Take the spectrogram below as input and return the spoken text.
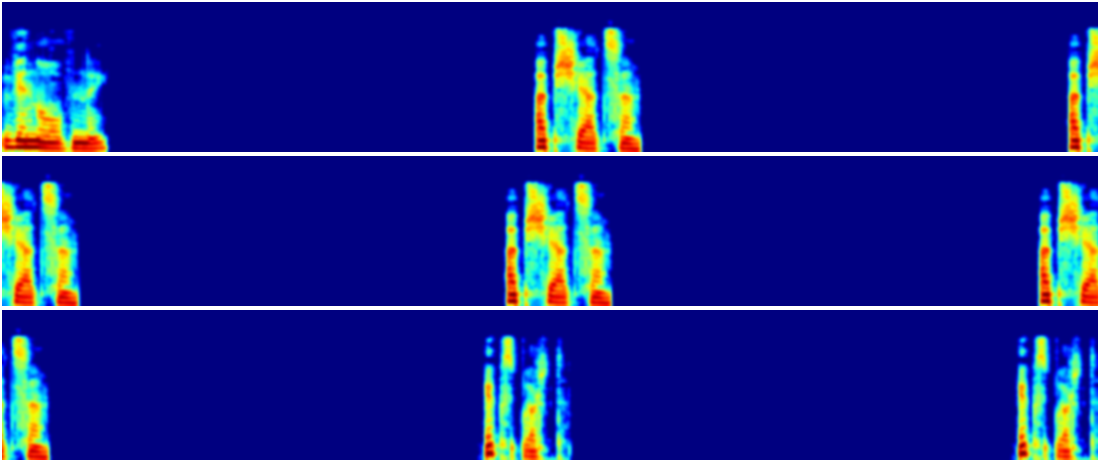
Виновный. Общаться. Общаться. Общаться общаться. Экспорт. Экспорт.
